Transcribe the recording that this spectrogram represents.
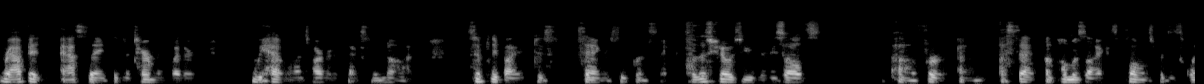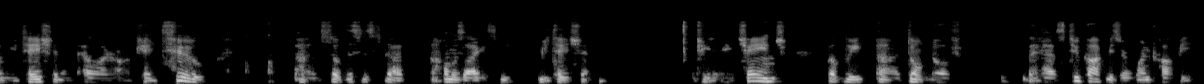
rapid assay to determine whether we have on-target effects or not, simply by just Sanger sequencing. So this shows you the results uh, for um, a set of homozygous clones for this one mutation in LRRK2. Uh, so this has got a homozygous mutation, G to A change, but we uh, don't know if that has two copies or one copy,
